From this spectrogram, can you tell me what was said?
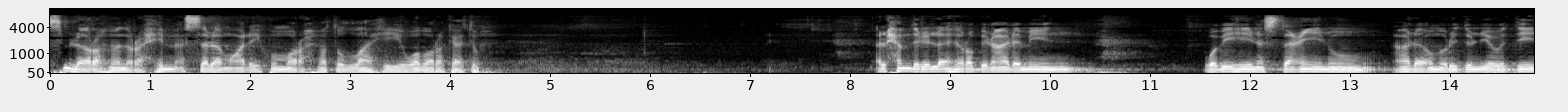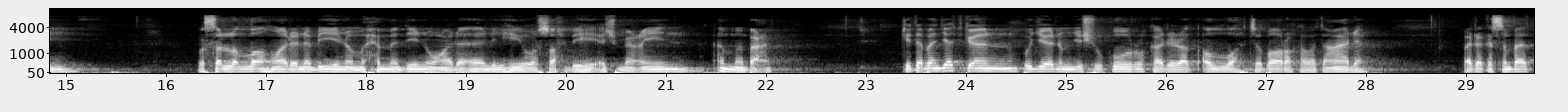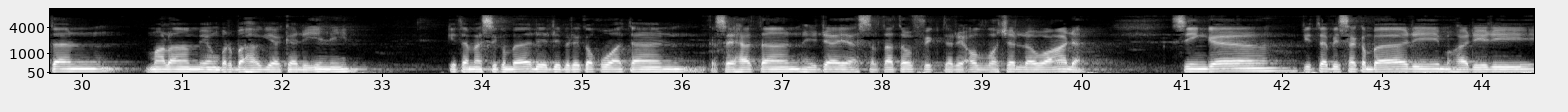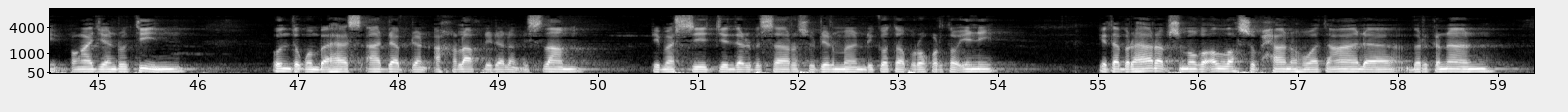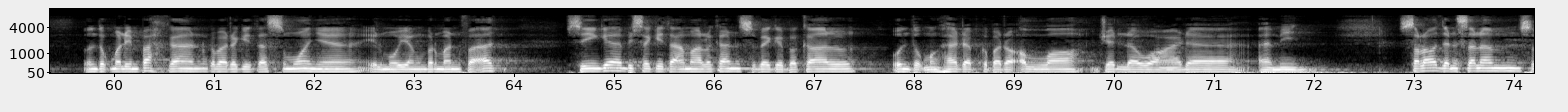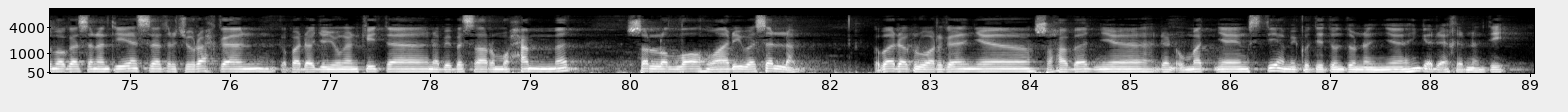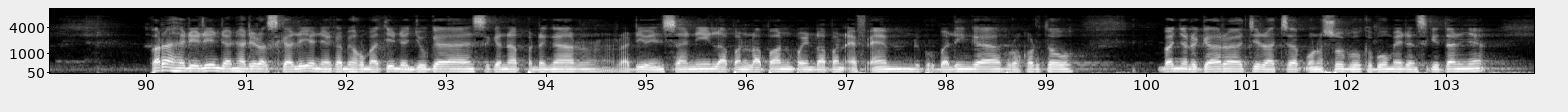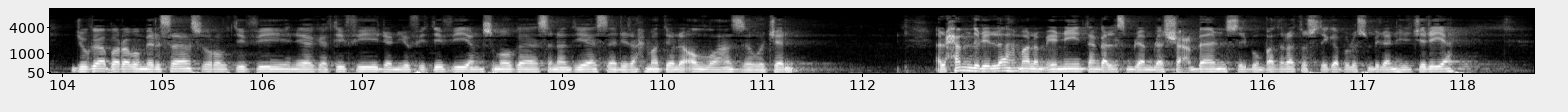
بسم الله الرحمن الرحيم السلام عليكم ورحمة الله وبركاته الحمد لله رب العالمين وبه نستعين على أمور الدنيا والدين وصلى الله على نبينا محمد وعلى آله وصحبه أجمعين أما بعد Kita panjatkan puja dan kehadirat Allah Tabaraka wa Ta'ala. Pada kesempatan malam yang berbahagia kali ini Kita masih kembali diberi kekuatan, kesehatan, hidayah serta taufik dari Allah Jalla wa Ala Sehingga kita bisa kembali menghadiri pengajian rutin Untuk membahas adab dan akhlak di dalam Islam di Masjid Jenderal Besar Sudirman di kota Purwokerto ini. Kita berharap semoga Allah Subhanahu wa taala berkenan untuk melimpahkan kepada kita semuanya ilmu yang bermanfaat sehingga bisa kita amalkan sebagai bekal untuk menghadap kepada Allah Jalla wa Ala. Amin. Salam dan salam semoga senantiasa tercurahkan kepada junjungan kita Nabi besar Muhammad sallallahu alaihi wasallam kepada keluarganya, sahabatnya dan umatnya yang setia mengikuti tuntunannya hingga di akhir nanti. Para hadirin dan hadirat sekalian yang kami hormati dan juga segenap pendengar Radio Insani 88.8 FM di Purbalingga, Purwokerto, Banjarnegara, Cilacap, Wonosobo, Kebumen dan sekitarnya juga para pemirsa Surau TV, Niaga TV dan Yufi TV yang semoga senantiasa dirahmati oleh Allah Azza wa Jal. Alhamdulillah malam ini tanggal 19 Sya'ban 1439 Hijriah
